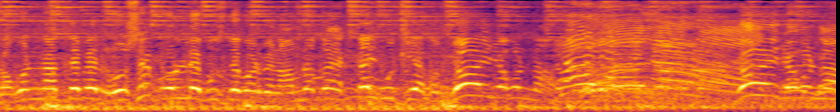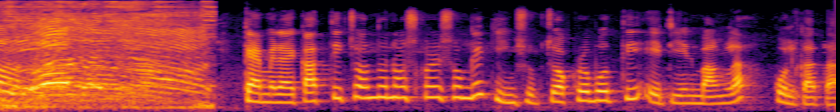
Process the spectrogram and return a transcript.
জগন্নাথ দেবের রোষে পড়লে বুঝতে পারবেন। আমরা তো একটাই বুঝছি এখন। জয় জগন্নাথ! জয় জগন্নাথ! ক্যামেরায় কার্তিক চন্দ্র নস্করের সঙ্গে কিংসুক চক্রবর্তী এটিএন বাংলা কলকাতা।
